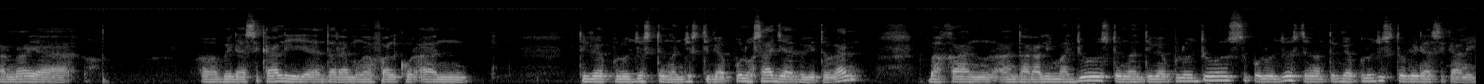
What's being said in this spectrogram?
karena ya uh, beda sekali ya antara menghafal Quran 30 juz dengan juz 30 saja begitu kan? Bahkan antara 5 juz dengan 30 juz 10 juz dengan 30 juz itu beda sekali.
